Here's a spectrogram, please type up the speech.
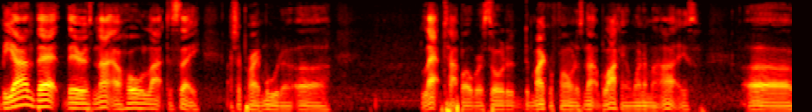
Beyond that, there is not a whole lot to say. I should probably move the uh, laptop over so the, the microphone is not blocking one of my eyes. Uh,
